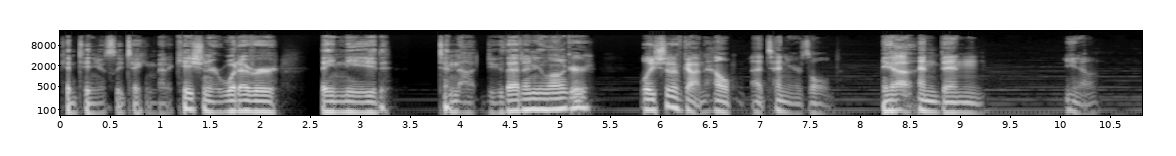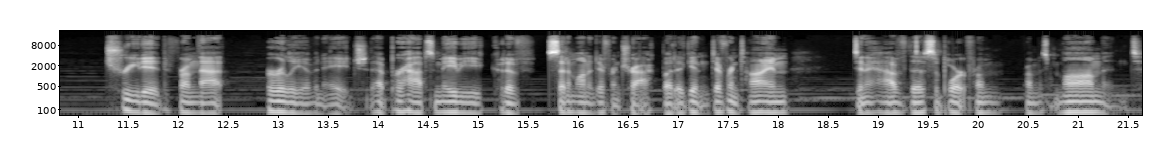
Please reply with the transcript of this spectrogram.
continuously taking medication or whatever they need to not do that any longer. Well, he should have gotten help at 10 years old Yeah. and been, you know, treated from that early of an age that perhaps maybe could have set him on a different track. But again, different time, didn't have the support from from his mom, and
